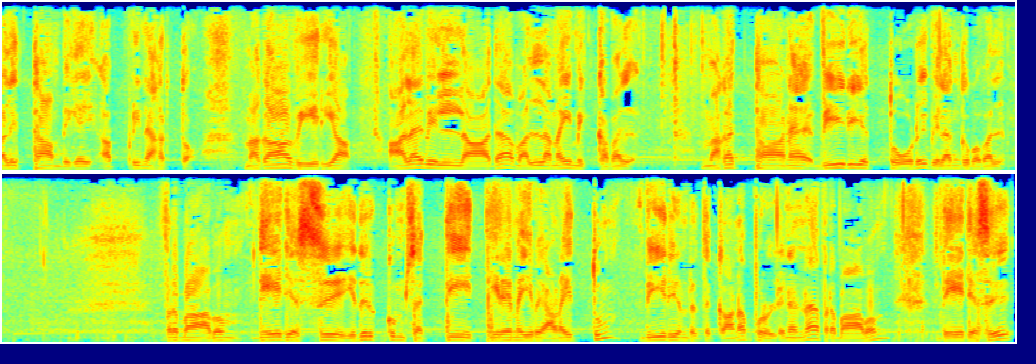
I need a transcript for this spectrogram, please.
லலிதாம்பிகை அப்படின்னு அர்த்தம். மகாவீரியா அளவில்லாத வல்லமை மிக்கவள். மகத்தான வீரியத்தோடு விளங்குபவள். பிரபாவம் தேஜஸ்ஸு எதிர்க்கும் சக்தி திறமை இவை அனைத்தும் வீரியன்றதுக்கான பொருள். என்னென்ன பிரபாவம் தேஜஸ்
